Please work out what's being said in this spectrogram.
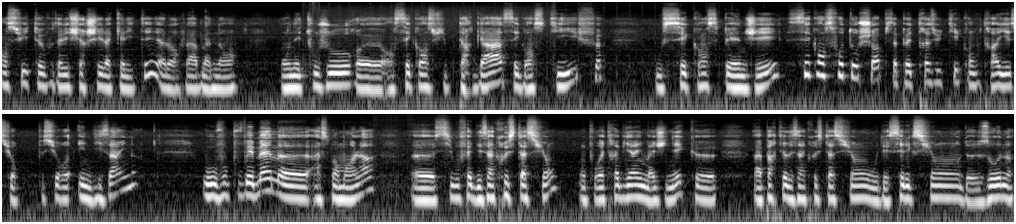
Ensuite, vous allez chercher la qualité. Alors là, maintenant, on est toujours euh, en séquence Targa, séquence TIFF ou séquence PNG. Séquence Photoshop, ça peut être très utile quand vous travaillez sur, sur InDesign. Ou vous pouvez même, euh, à ce moment-là, euh, si vous faites des incrustations, on pourrait très bien imaginer que à partir des incrustations ou des sélections de zones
